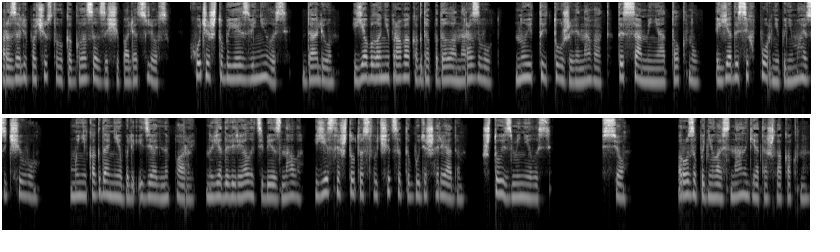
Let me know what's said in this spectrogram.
Розали почувствовала, как глаза защипали от слез. Хочешь, чтобы я извинилась? Да, Лен. Я была не права, когда подала на развод. Но и ты тоже виноват. Ты сам меня оттолкнул. И я до сих пор не понимаю, за чего. Мы никогда не были идеальной парой, но я доверяла тебе и знала, если что-то случится, ты будешь рядом. Что изменилось? Все. Роза поднялась на ноги и отошла к окну.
